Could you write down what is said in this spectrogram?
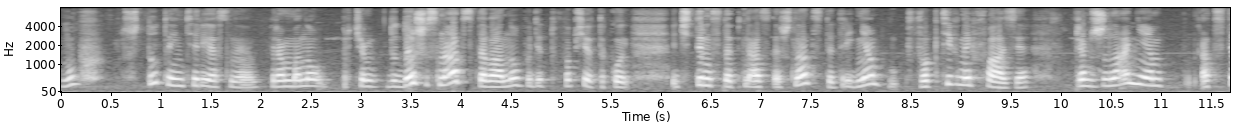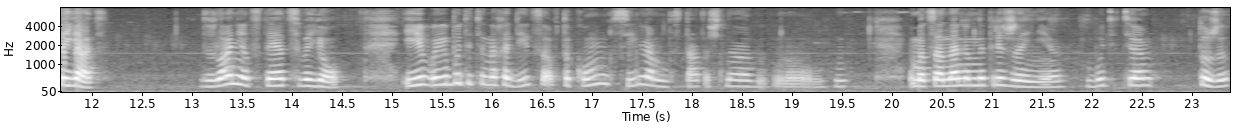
Ух, что-то интересное. Прям оно, причем до 16 оно будет вообще такой 14, 15, 16, три дня в активной фазе. Прям желание отстоять. Желание отстоять свое. И вы будете находиться в таком сильном, достаточно ну, эмоциональном напряжении. Будете тоже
